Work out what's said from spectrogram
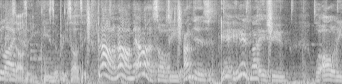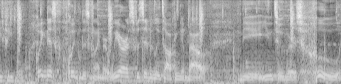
be pretty like, salty. He's still pretty salty. no, no, man, I'm not salty. I'm just, here, here's my issue with all of these people. Quick dis- quick disclaimer. We are specifically talking about the YouTubers who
